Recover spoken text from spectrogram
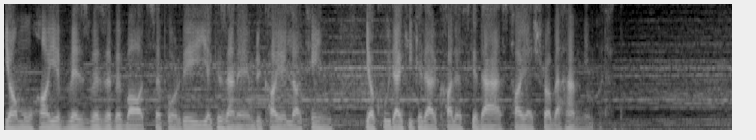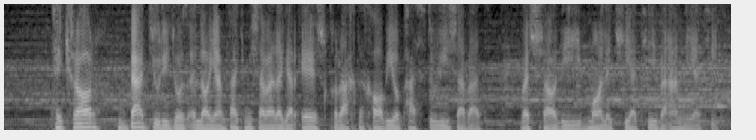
یا موهای وزوزه به باد سپرده یک زن امریکای لاتین یا کودکی که در کالسک دستهایش را به هم میمالد. تکرار بد جوری جزء لاینفک می شود اگر عشق رخت خوابی و پستویی شود و شادی مالکیتی و امنیتی.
